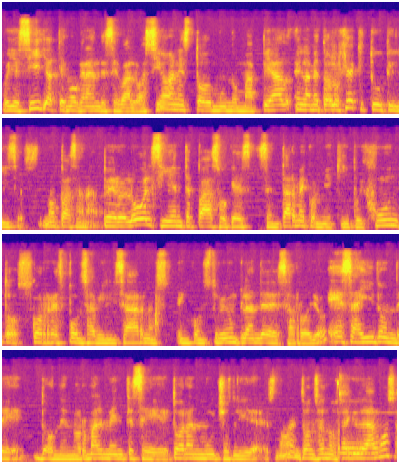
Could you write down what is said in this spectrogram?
oye, sí, ya tengo grandes evaluaciones, todo el mundo mapeado, en la metodología que tú utilices, no pasa nada. Pero luego el siguiente paso que es sentarme con mi equipo y juntos corresponsabilizarnos en construir un plan de desarrollo, es ahí donde, donde normalmente se toran muchos líderes, ¿no? Entonces nos ayudamos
